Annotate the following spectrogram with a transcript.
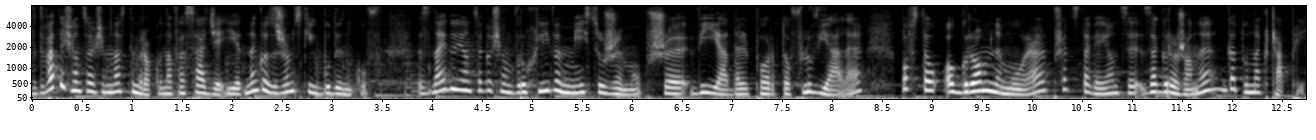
W 2018 roku na fasadzie jednego z rzymskich budynków, znajdującego się w ruchliwym miejscu Rzymu przy Via del Porto Fluviale, powstał ogromny mural przedstawiający zagrożony gatunek czapli.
